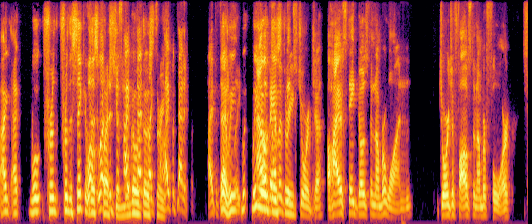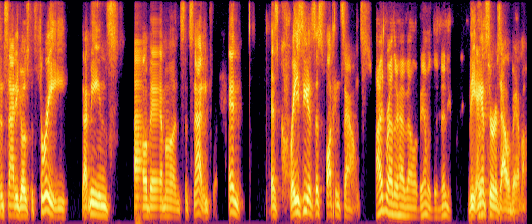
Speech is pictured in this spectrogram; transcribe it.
I, I well for for the sake of Well, this let- question, just we'll go with those like, three. hypothetically. Yeah, Hypothetically, we we, we go with Alabama those three. beats Georgia. Ohio State goes to number one. Georgia falls to number four. Cincinnati goes to three. That means Alabama and Cincinnati play. And as crazy as this fucking sounds, I'd rather have Alabama than any. the answer is Alabama.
